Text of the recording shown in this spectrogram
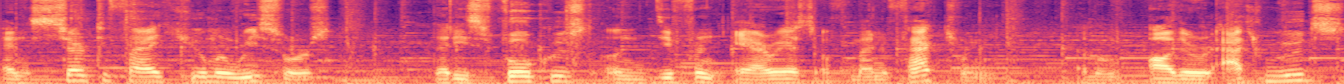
and certified human resource that is focused on different areas of manufacturing. Among other attributes,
